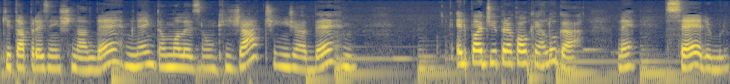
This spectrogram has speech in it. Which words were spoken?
que está presente na derme, né? Então uma lesão que já atinge a derme, ele pode ir para qualquer lugar, né? Cérebro,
